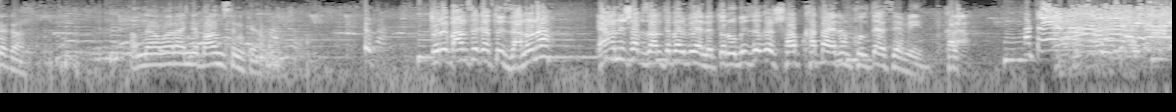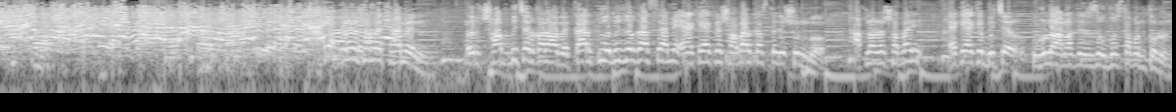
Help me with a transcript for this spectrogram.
কাকা আপনি আমার আইনে বানছেন কে তোরে বানছে কা তুই জানো না? এখনই সব জানতে পারবি না তোর অভিযোগের সব খাতা এখন খুলতে আছি আমি। খালা। আপনারা সবাই থামেন। ওর সব বিচার করা হবে। কার কি অভিযোগ আছে আমি একে একে সবার কাছ থেকে শুনব। আপনারা সবাই একে একে বিচারগুলো আমাকে কাছে উপস্থাপন করুন।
